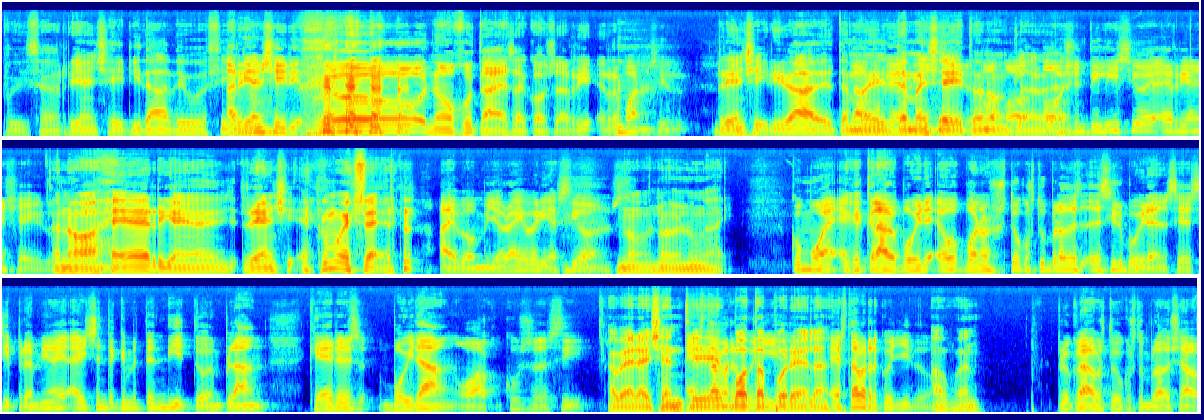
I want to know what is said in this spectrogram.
Pois a rianxeiridade ou así. A rianxeiridade... Oh, non juta esa cosa. Ri... Bueno, si... Rianxeiridade tamén, claro, tamén xeito, non? O, claro, o, o xentilicio é rianxeiro. No, é rian... Como é ser? Ai, bo, mellor hai variacións. Non, non, non hai. Como é? É que claro, boire, eu, bueno, estou acostumbrado a decir boirense, así, pero a mí hai, hai xente que me ten dito, en plan, que eres boirán ou algo, cousas así. A ver, hai xente vota por ela. Estaba recollido. Ah, bueno. Pero claro, estou acostumbrado xa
